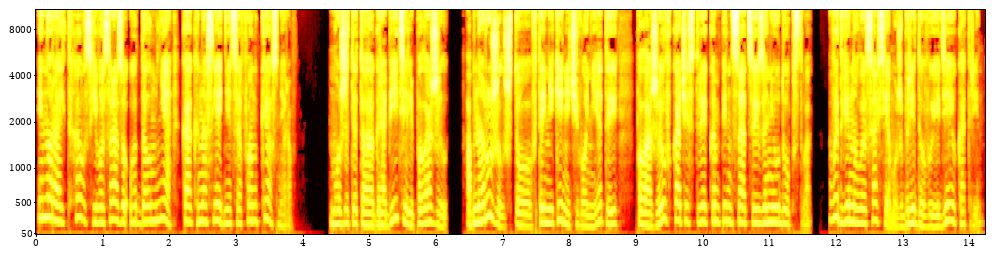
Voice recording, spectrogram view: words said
И Норальдхаус его сразу отдал мне, как наследница фон Кёснеров. Может, это грабитель положил, обнаружил, что в тайнике ничего нет, и положил в качестве компенсации за неудобство. Выдвинула совсем уж бредовую идею Катрин.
